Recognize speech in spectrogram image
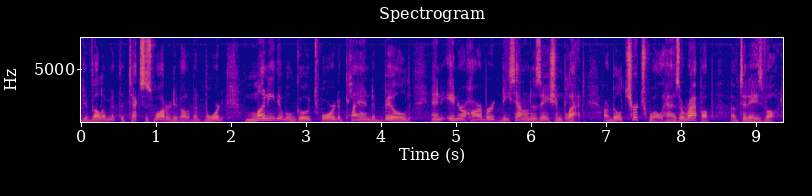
Development, the Texas Water Development Board, money that will go toward a plan to build an inner harbor desalinization plant. Our Bill Churchwell has a wrap up of today's vote.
